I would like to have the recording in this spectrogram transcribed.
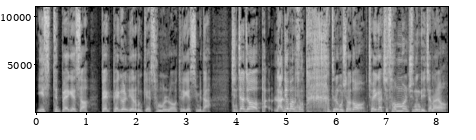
이스트백에서 백팩을 여러분께 선물로 드리겠습니다. 진짜 저 라디오 방송 다 들어보셔도 저희 같이 선물 주는 데 있잖아요.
